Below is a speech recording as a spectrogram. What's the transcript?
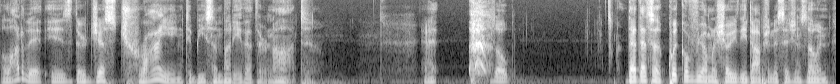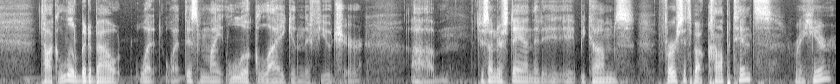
A lot of it is they're just trying to be somebody that they're not. so that that's a quick overview. I'm going to show you the adoption decisions though, and talk a little bit about what what this might look like in the future. Um, just understand that it, it, becomes first it's about competence right here,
